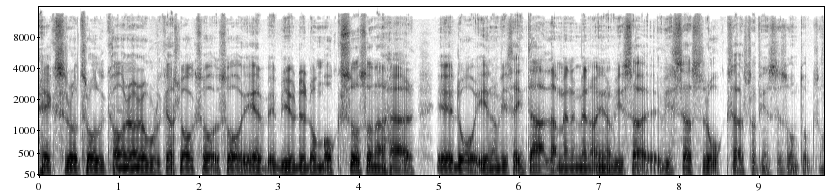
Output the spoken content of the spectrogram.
häxor och trollkarlar mm. av olika slag så, så erbjuder de också sådana här, då, inom vissa, inte alla, men, men inom vissa, vissa stråk så, så finns det sånt också.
